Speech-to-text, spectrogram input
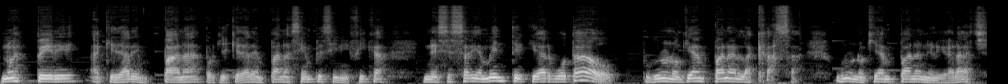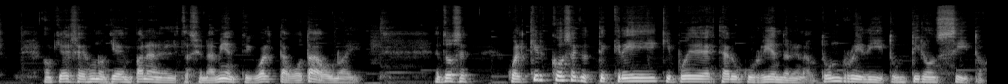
No espere a quedar en pana, porque quedar en pana siempre significa necesariamente quedar botado, porque uno no queda en pana en la casa, uno no queda en pana en el garage, aunque a veces uno queda en pana en el estacionamiento, igual está botado uno ahí. Entonces, cualquier cosa que usted cree que puede estar ocurriendo en el auto, un ruidito, un tironcito,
